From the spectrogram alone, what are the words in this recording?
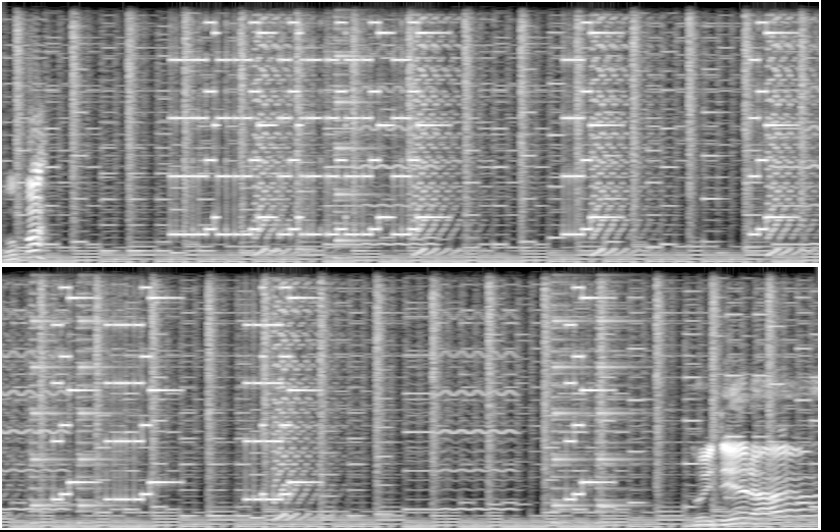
Opa! Doideira!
